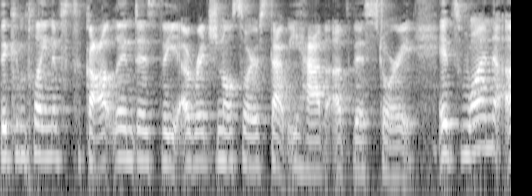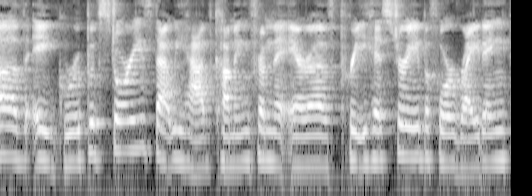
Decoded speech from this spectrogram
the Complaint of Scotland is the original source that we have of this story. It's one of a group of stories that we have coming from the era of prehistory before writing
